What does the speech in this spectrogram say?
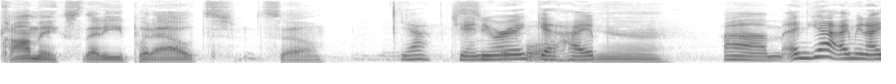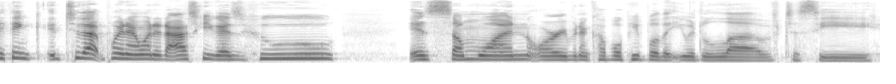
comics that he put out. So yeah, January, cool. get hype. yeah, Um, and yeah, I mean, I think to that point, I wanted to ask you guys who is someone or even a couple people that you would love to see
